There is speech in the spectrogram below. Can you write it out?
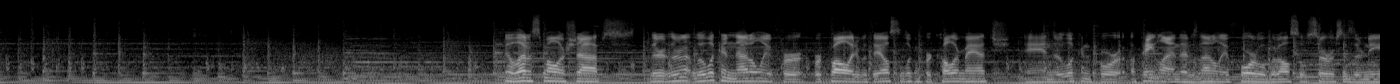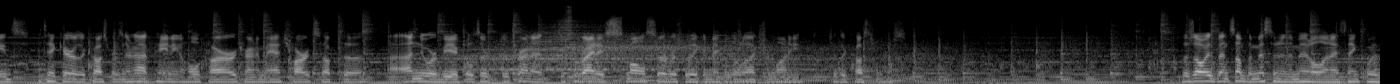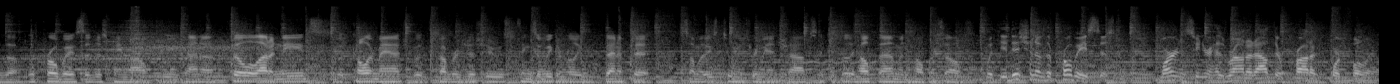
A lot of smaller shops they're, they're, not, they're, looking not only for, for quality, but they're also looking for color match, and they're looking for a paint line that is not only affordable, but also services their needs to take care of their customers. They're not painting a whole car, or trying to match parts up to uh, newer vehicles. They're, they're trying to, to provide a small service where they can make a little extra money to their customers. There's always been something missing in the middle, and I think with, uh, with ProBase that just came out, we kind of fill a lot of needs with color match, with coverage issues, things that we can really benefit some of these two and three man shops that could really help them and help ourselves. With the addition of the ProBase system, Martin Senour has rounded out their product portfolio.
